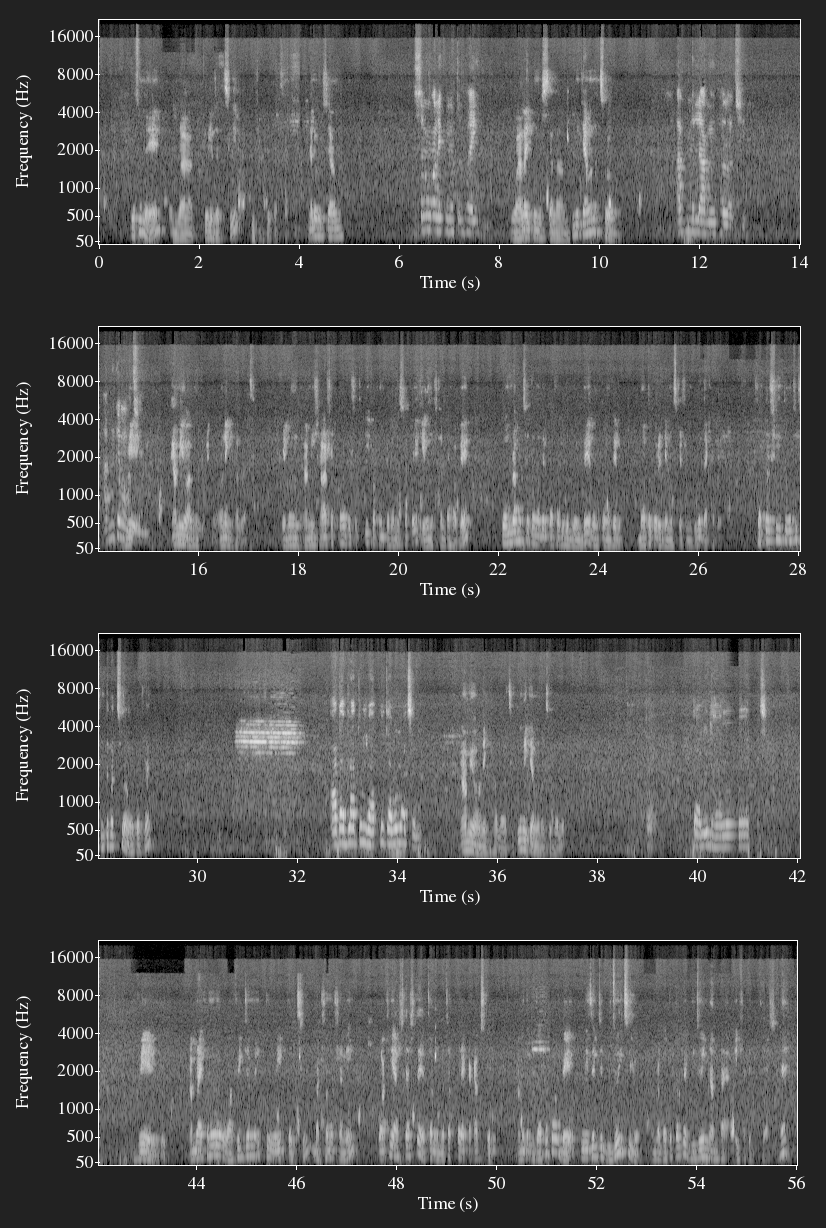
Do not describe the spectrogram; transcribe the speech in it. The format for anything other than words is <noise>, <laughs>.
প্রথমে আমরা চলে যাচ্ছি হিশামের কাছে। হ্যালো হিশাম। আসসালামু আলাইকুম ভাই। ওয়ালাইকুম আসসালাম। তুমি কেমন আছো? আলহামদুলিল্লাহ আমিও ভালো আছি। আপনি কেমন আছেন? আমিও আলহামদুলিল্লাহ অনেক ভালো আছি। এবং আমি সারা সপ্তাহ বসে থাকি কখন তোমাদের সাথে এই অনুষ্ঠানটা হবে। তোমরা হচ্ছে তোমাদের কথাগুলো বলবে এবং তোমাদের মতো করে ডেমনস্ট্রেশনগুলো দেখাবে। সপ্তর্ষি তুমি কি শুনতে পাচ্ছ আমার কথা? আদাব রাতুল আপনি কেমন আছেন? আমিও অনেক ভালো আছি। তুমি কেমন আছো বলো? আমি ভালো আছি। Very good. আমরা এখনও ওয়াফির জন্য একটু ওয়েট করছি, বাট সমস্যা নেই। ওয়াফি আস্তে আস্তে চলো আমরা চট করে একটা কাজ করি। আমাদের গত পর্বে কুইজের যে বিজয়ী ছিল, আমরা গত পর্বে বিজয়ীর নামটা এই সাথে লিখে আসি? হ্যাঁ?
